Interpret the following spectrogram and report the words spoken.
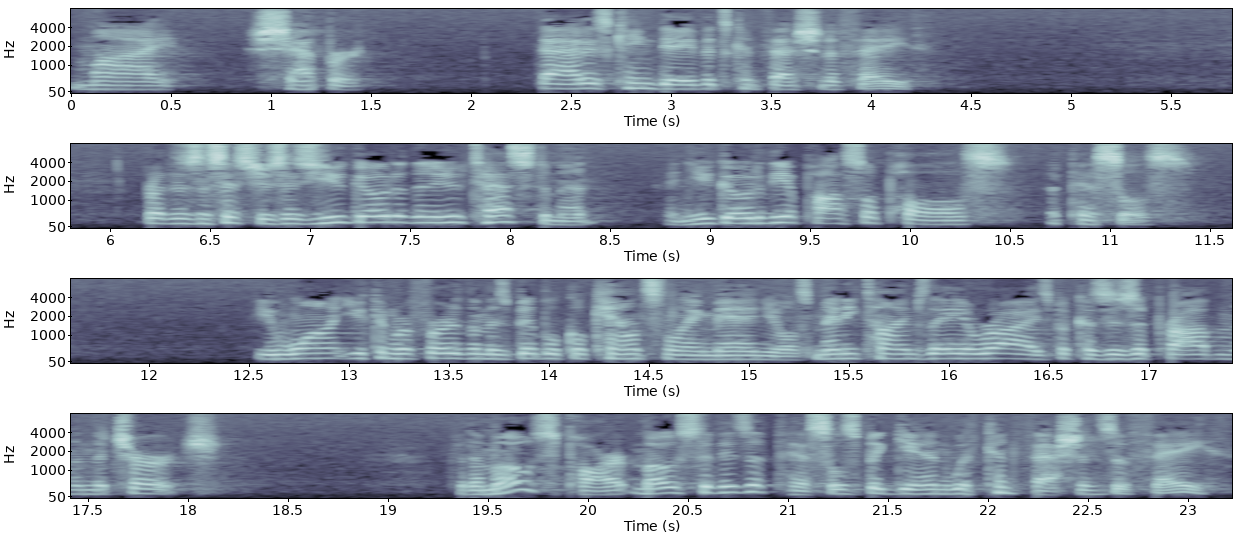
my shepherd. That is King David's confession of faith brothers and sisters, as you go to the New Testament and you go to the Apostle Paul's epistles, if you want, you can refer to them as biblical counseling manuals. Many times they arise because there's a problem in the church. For the most part, most of his epistles begin with confessions of faith.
